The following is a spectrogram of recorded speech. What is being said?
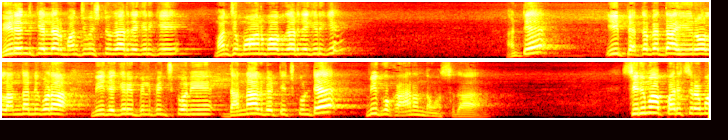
మీరెందుకు వెళ్ళారు మంచు విష్ణు గారి దగ్గరికి మంచు మోహన్ బాబు గారి దగ్గరికి? అంటే ఈ పెద్ద పెద్ద హీరోలందరినీ కూడా మీ దగ్గరికి పిలిపించుకొని దండాలు పెట్టించుకుంటే మీకు ఒక ఆనందం వస్తుందా? సినిమా పరిశ్రమ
